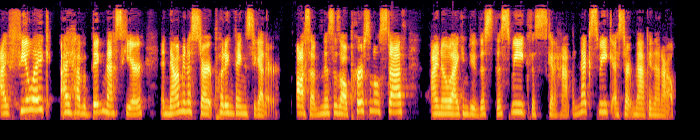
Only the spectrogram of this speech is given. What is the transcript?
I feel like I have a big mess here and now I'm going to start putting things together. Awesome. This is all personal stuff. I know I can do this this week. This is going to happen next week. I start mapping that out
